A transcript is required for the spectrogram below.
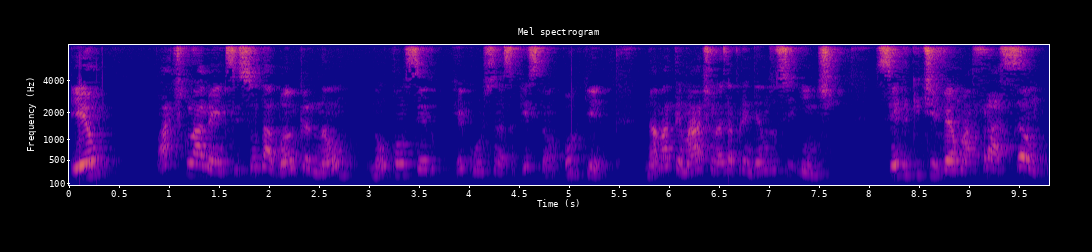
eu, particularmente, se sou da banca, não, não concedo recurso nessa questão. Por quê? Na matemática nós aprendemos o seguinte, Sempre que tiver uma fração,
